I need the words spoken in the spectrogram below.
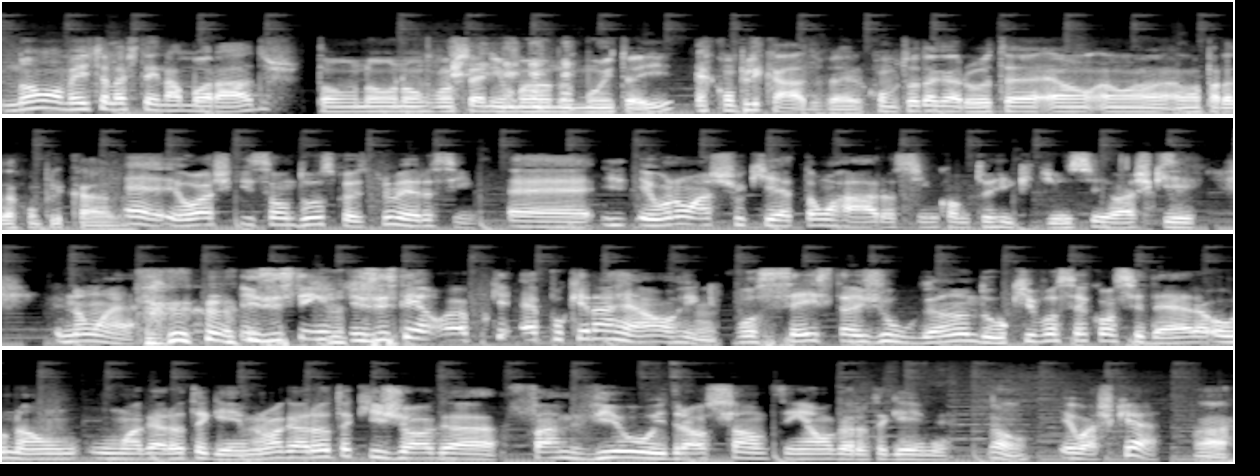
normalmente elas têm namorados, então não, não vão se animando muito aí. É complicado, velho. Como toda garota, é, um- é uma, é uma parada complicada. É, eu acho que são duas coisas. Primeiro, assim, é, eu não acho que é tão raro assim como o Rick disse. Eu acho que não é. existem, existem. É porque, é porque na real, Rick, você está julgando o que você considera ou não uma garota gamer. Uma garota que joga Farmville e Draw Something é uma garota gamer? Não. Eu acho que é. Ah,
